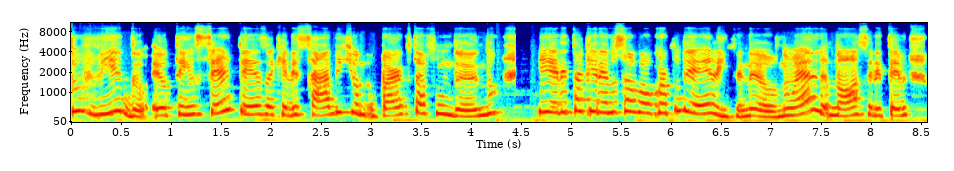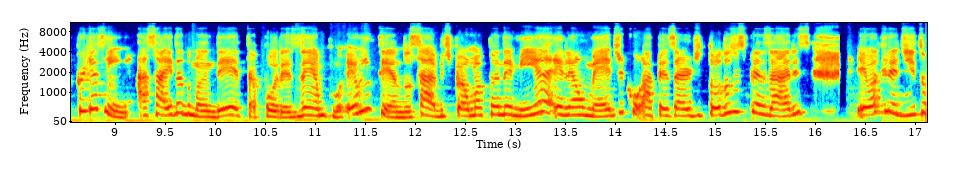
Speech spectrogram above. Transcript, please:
Duvido, eu tenho certeza que ele sabe que o barco tá afundando e ele tá querendo salvar o corpo dele, entendeu? Não é, nossa, ele teve. Porque assim, a saída do Mandetta, por exemplo, eu entendo, sabe? Tipo, é uma pandemia, ele é um médico, apesar de todos os pesares. Eu acredito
